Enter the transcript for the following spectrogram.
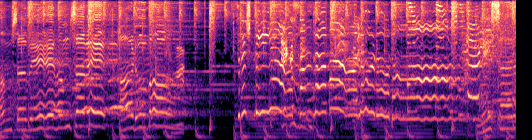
ಹಂಸವೇ ಹಂಸವೇ ಹಾಡುವ ಸೃಷ್ಟಿಯ ಸಂಭ್ರಮ ನೋಡುವ ನೇಸರ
